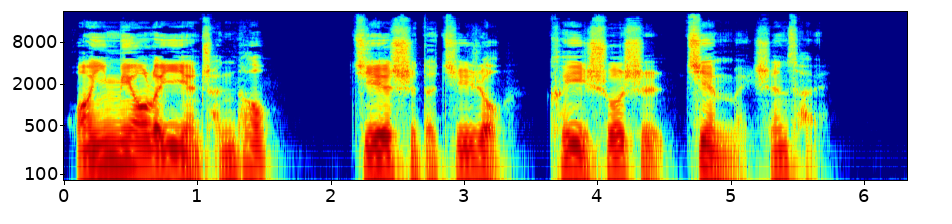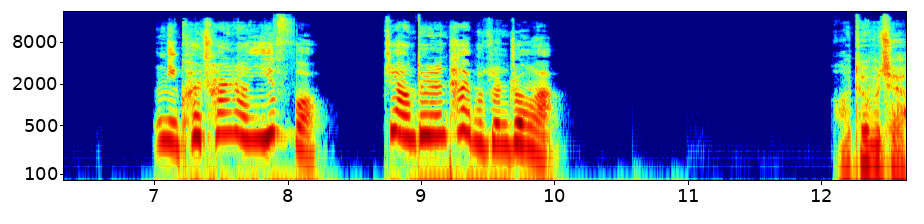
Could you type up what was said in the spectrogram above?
黄英瞄了一眼陈涛，结实的肌肉可以说是健美身材。你快穿上衣服。这样对人太不尊重了。啊，对不起，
